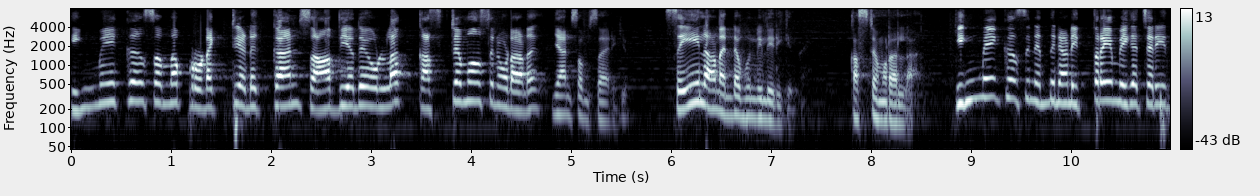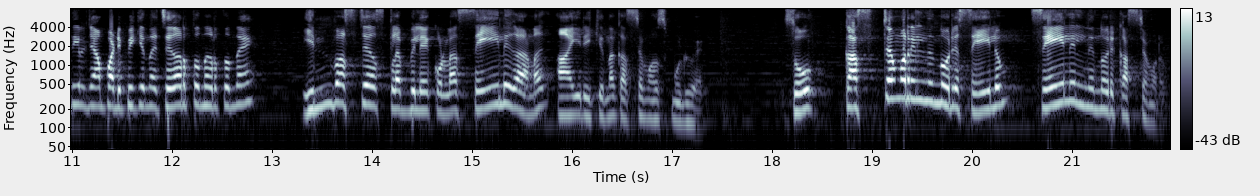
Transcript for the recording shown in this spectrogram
king makers എന്ന പ്രൊഡക്റ്റ് എടുക്കാൻ സാധ്യതയുള്ള കസ്റ്റമേഴ്സിനോടാണ് ഞാൻ സംസാരിക്കുന്നത്. സെയിലാണ് എന്റെ മുന്നിലിരിക്കുന്നത്. കസ്റ്റമർ അല്ല. കിങ് മേക്കേഴ്സിന് എന്തിനാണ് ഇത്രയും മികച്ച രീതിയിൽ ഞാൻ പഠിപ്പിക്കുന്നത് ചേർത്ത് നിർത്തുന്നത് ഇൻവെസ്റ്റേഴ്സ് ക്ലബിലേക്കുള്ള സെയിലുകാണ് ആയിരിക്കുന്ന കസ്റ്റമേഴ്സ് മുഴുവൻ. സോ കസ്റ്റമറിൽ നിന്നൊരു സെയിലും സെയിലിൽ നിന്നൊരു കസ്റ്റമറും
